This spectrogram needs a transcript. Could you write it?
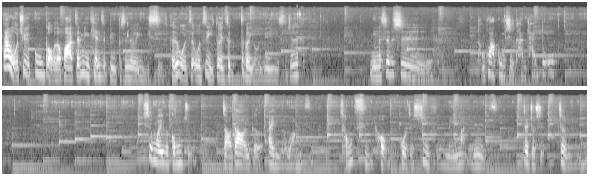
但我去 Google 的话，真命天子病不是那个意思。可是我自我自己对这这个有一个意思，就是你们是不是？童话故事看太多，身为一个公主，找到一个爱你的王子，从此以后过着幸福美满的日子，这就是正缘。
